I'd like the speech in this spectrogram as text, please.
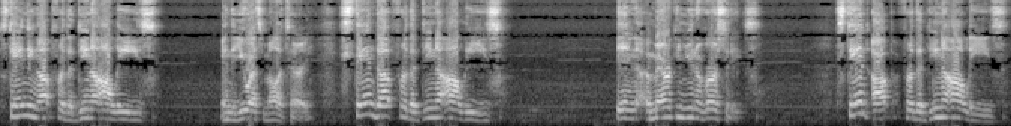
standing up for the Dina Ali's in the U.S. military. Stand up for the Dina Ali's in American universities. Stand up for the Dina Ali's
